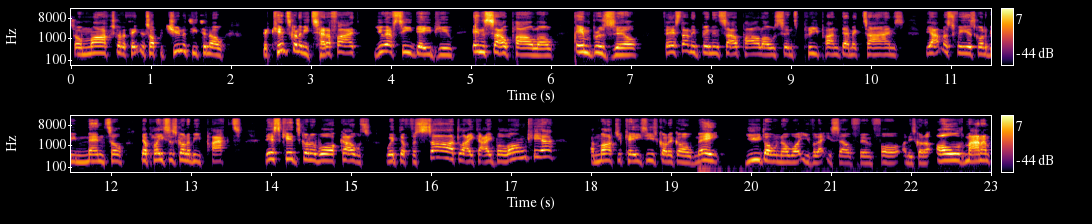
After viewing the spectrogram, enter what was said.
So Mark's got to take this opportunity to know the kid's going to be terrified. UFC debut in Sao Paulo, in Brazil. First time they've been in Sao Paulo since pre-pandemic times. The atmosphere is going to be mental. The place is going to be packed. This kid's going to walk out with the facade like I belong here. And Mark Diakiese's got to go, mate, you don't know what you've let yourself in for. And he's got an old man him.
